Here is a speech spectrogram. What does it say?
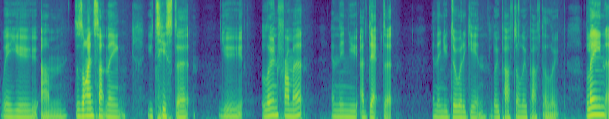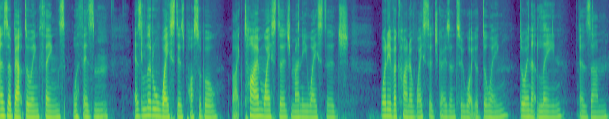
where you um, design something, you test it, you learn from it, and then you adapt it, and then you do it again, loop after loop after loop. Lean is about doing things with as m- as little waste as possible, like time wastage, money wastage, whatever kind of wastage goes into what you're doing. Doing it lean is um,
